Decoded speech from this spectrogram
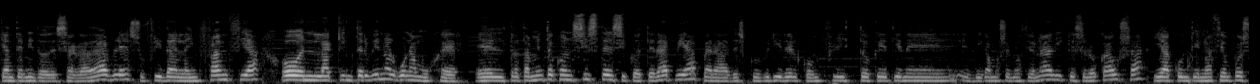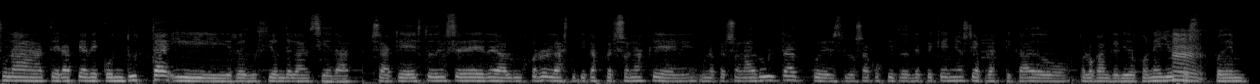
que han tenido desagradable, sufrida en la infancia o en la que intervino alguna mujer. El tratamiento consiste en psicoterapia para descubrir el conflicto que tiene, eh, digamos, emocional y que se lo causa y a continuación pues una terapia de conducta y reducción de la ansiedad. O sea que esto debe ser a lo mejor las típicas personas que una persona adulta pues los ha cogido desde pequeños y ha practicado todo lo que han querido con ellos, pues Mm. pueden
